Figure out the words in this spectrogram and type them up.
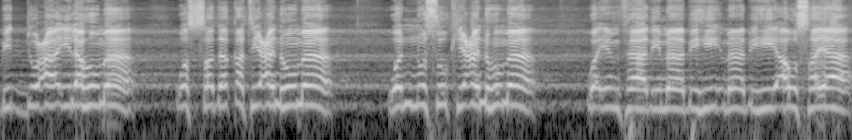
بالدعاء لهما والصدقة عنهما والنسك عنهما وإنفاذ ما به ما به أوصيا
